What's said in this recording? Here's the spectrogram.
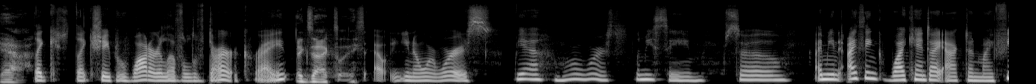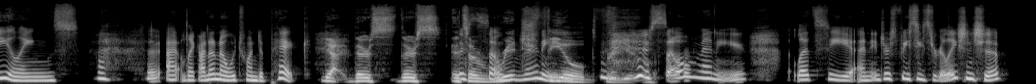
yeah, Like, like Shape of Water level of dark, right? exactly. So, you know, or worse. Yeah, or worse. Let me see. So, I mean, I think why can't I act on my feelings? I, like, I don't know which one to pick. Yeah, there's there's it's There's a so rich many. field for you. There's so many. Let's see. An interspecies relationship.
